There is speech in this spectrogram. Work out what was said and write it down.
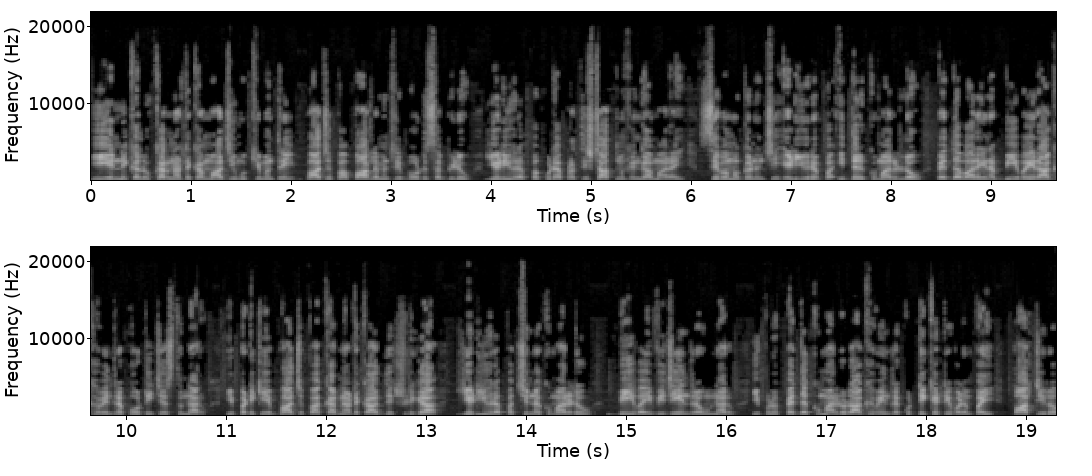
ఈ ఎన్నికలు కర్ణాటక మాజీ ముఖ్యమంత్రి భాజపా పార్లమెంటరీ బోర్డు సభ్యుడు యడియూరప్ప కూడా ప్రతిష్టాత్మకంగా మారాయి. శివమొగ్గ నుంచి యడియూరప్ప ఇద్దరు కుమారుల్లో పెద్దవారైన బివై రాఘవేంద్ర పోటీ చేస్తున్నారు. ఇప్పటికే భాజపా కర్ణాటక అధ్యక్షుడిగా యడియూరప్ప చిన్న కుమారుడు బివై విజయేంద్ర ఉన్నారు. ఇప్పుడు పెద్ద కుమారుడు రాఘవేంద్రకు టికెట్ ఇవ్వడంపై పార్టీలో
